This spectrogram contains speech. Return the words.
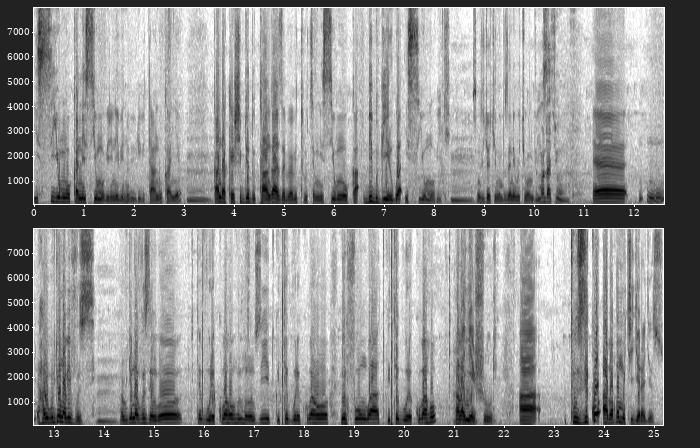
isi y'umwuka n'isi y'umubiri ni ibintu bibiri bitandukanye. Kandi akenshi ibyo dutangaza biba biturutse mu isi y'umwuka bibwirwa isi y'umubiri. Sinzi icyo kintu mvuze niba ucyumvise. Eh, hari uburyo nabivuze. Hari uburyo navuze ngo twitegure kubaho nk'impunzi twitegure kubaho nk'imfungwa twitegure kubaho nk'abanyeshuri. Tuzi ko ababa mu kigeragezo.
